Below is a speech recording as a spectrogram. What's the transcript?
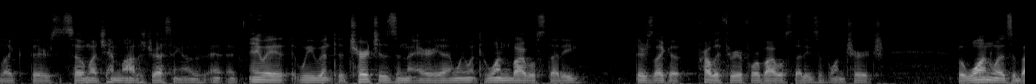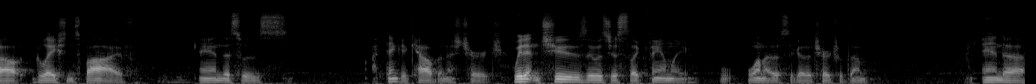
like there's so much immodest dressing. I was and- and anyway. We went to churches in the area and we went to one Bible study. There's like a probably three or four Bible studies of one church, but one was about Galatians five, and this was, I think, a Calvinist church. We didn't choose; it was just like family wanted us to go to church with them, and uh,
